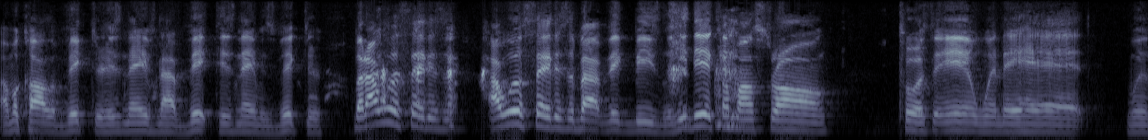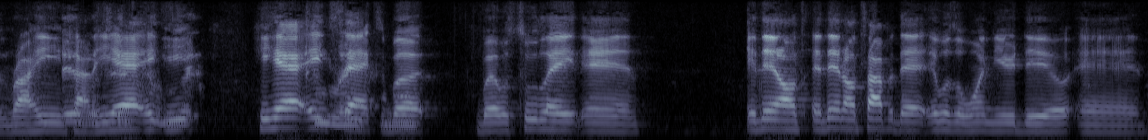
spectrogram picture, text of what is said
I'm gonna call him Victor. His name's not Vic. His name is Victor. But I will say this. I will say this about Vic Beasley. He did come on strong towards the end when they had when Raheem kind of he had he, he had eight sacks, but but it was too late and and then on and then on top of that, it was a one year deal, and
